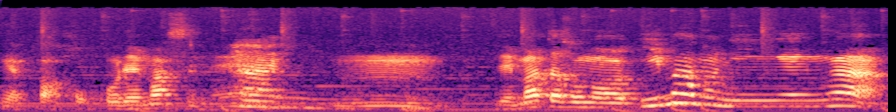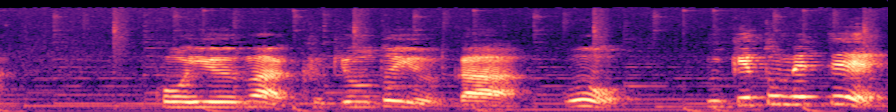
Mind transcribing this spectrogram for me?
やっぱ誇れますね、はい。うん、でまたその今の人間がこういうまあ苦境というかを受け止めて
